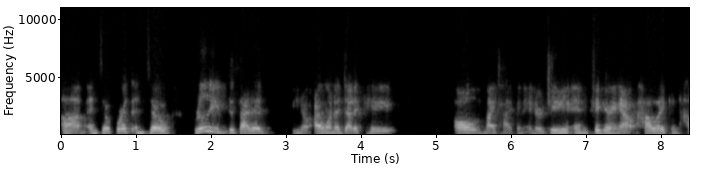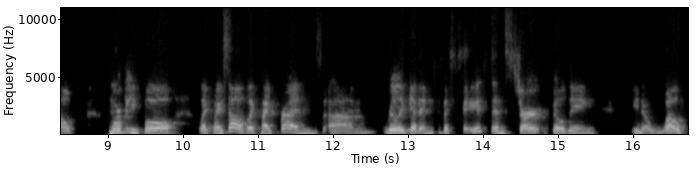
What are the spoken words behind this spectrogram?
um, and so forth and so really decided you know i want to dedicate all of my time and energy in figuring out how i can help more people like myself like my friends um, really get into the space and start building you know wealth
